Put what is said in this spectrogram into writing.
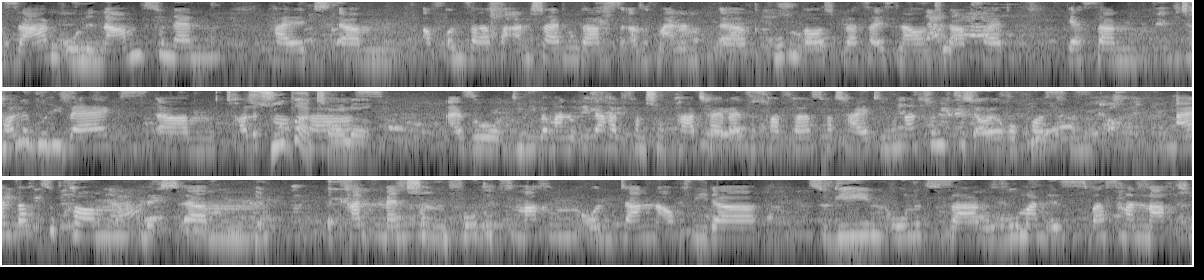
sagen, ohne Namen zu nennen. Halt ähm, auf unserer Veranstaltung gab es, also auf meinem äh, Kuchenrausch Platz Eis Lounge gab es halt gestern tolle Goodie-Bags, ähm, tolle Super Parfums. tolle. Also die liebe Manuela hat von Chopin teilweise Parfums verteilt, die 150 Euro kosten. Einfach zu kommen, mit ähm, bekannten Menschen ein Foto zu machen und dann auch wieder zu gehen, ohne zu sagen, wo man ist, was man macht,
